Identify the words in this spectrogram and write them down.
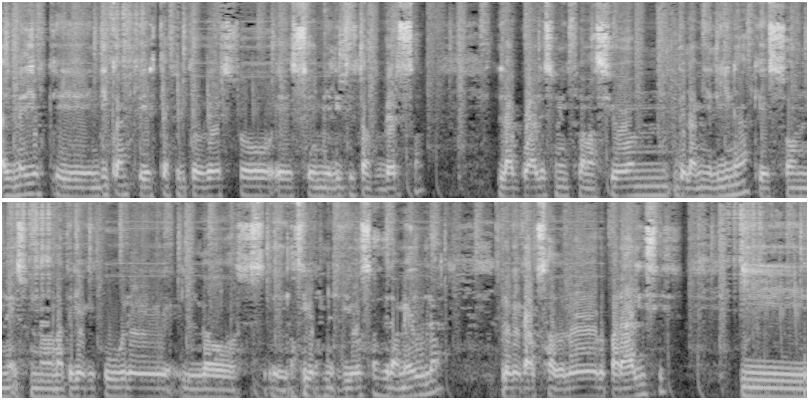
hay medios que indican que este efecto adverso es mielitis transversa, la cual es una inflamación de la mielina, que son, es una materia que cubre los, eh, las fibras nerviosas de la médula, lo que causa dolor parálisis. Y,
